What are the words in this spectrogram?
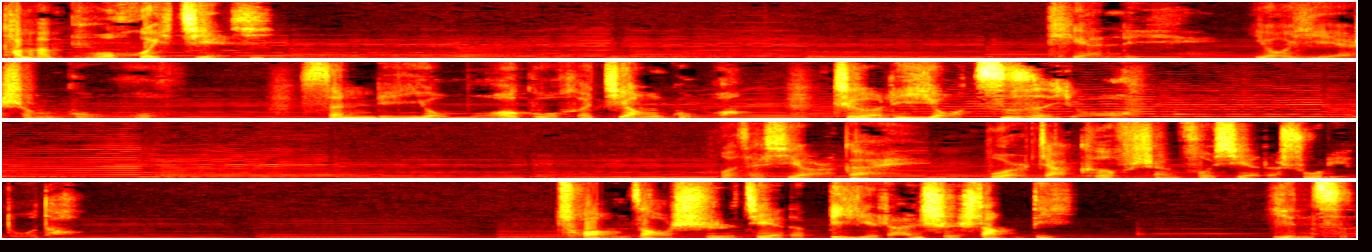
他们不会介意。田里有野生谷物，森林有蘑菇和浆果，这里有自由。在谢尔盖。布尔加科夫神父写的书里读到：创造世界的必然是上帝，因此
